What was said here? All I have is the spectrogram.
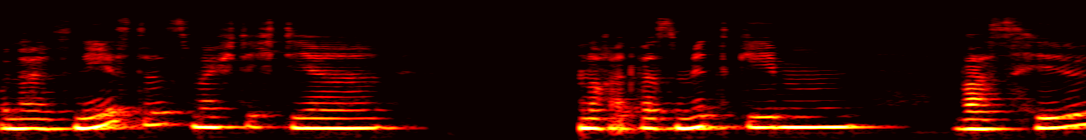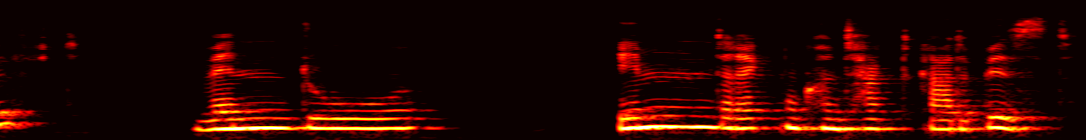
Und als nächstes möchte ich dir noch etwas mitgeben, was hilft, wenn du im direkten Kontakt gerade bist.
